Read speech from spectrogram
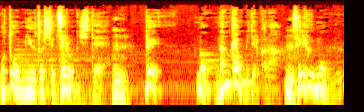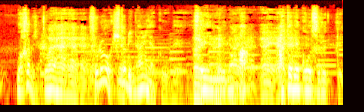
音をミュートしてゼロにして、うん。で、もう何回も見てるから、うんセリフもうわかるじゃん。それを一人何役で声優の当てレコをするってい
